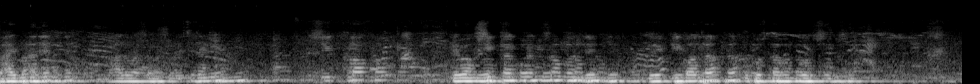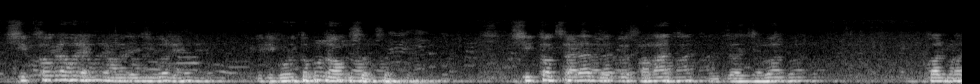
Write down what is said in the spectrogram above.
ভাই বোনদের ভালোবাসা শুভেচ্ছা জানিয়ে শিক্ষক এবং শিক্ষাকর্মী সম্বন্ধে দু একটি কথা উপস্থাপন করছি। শিক্ষকরা হলেন আমাদের জীবনে একটি গুরুত্বপূর্ণ অংশ। শিক্ষক ছাড়া যোগ্য সমাজ, উজ্জ্বল জীবন কল্পনা।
